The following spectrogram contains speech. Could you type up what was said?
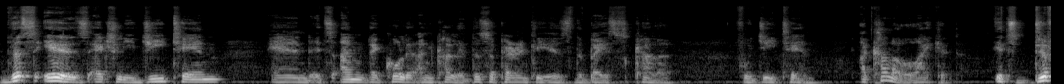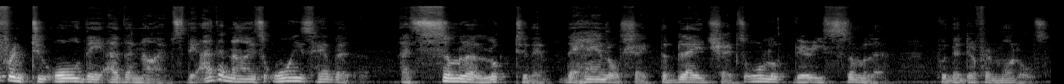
This is actually G10 and it's un, they call it uncolored. This apparently is the base color for G10. I kind of like it. It's different to all the other knives. The other knives always have a, a similar look to them. The handle shape, the blade shapes all look very similar for the different models.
